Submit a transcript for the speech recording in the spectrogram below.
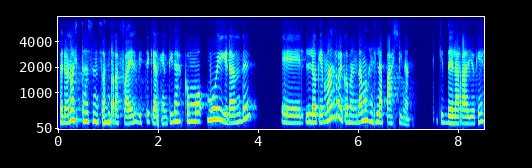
pero no estás en San Rafael, viste que Argentina es como muy grande, eh, lo que más recomendamos es la página de la radio, que es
